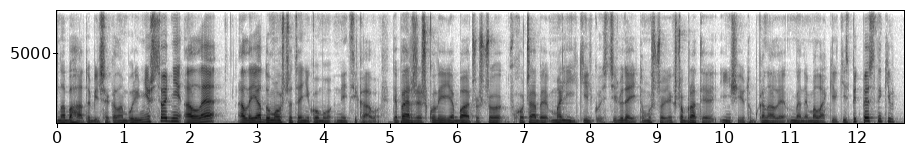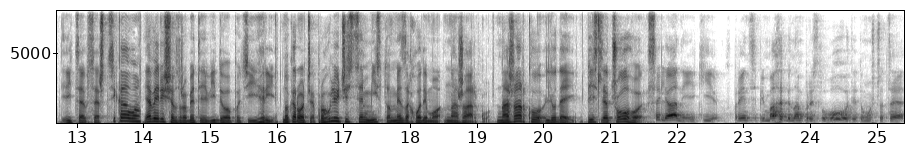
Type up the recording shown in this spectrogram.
набагато більше каламбурів, ніж сьогодні, але. Але я думав, що це нікому не цікаво. Тепер же ж, коли я бачу, що в хоча б малій кількості людей, тому що якщо брати інші ютуб канали, в мене мала кількість підписників, і це все ж цікаво, я вирішив зробити відео по цій грі. Ну коротше, прогулюючись цим містом, ми заходимо на жарку. На жарку людей. Після чого селяни, які принципі мали би нам прислуговувати, тому що це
